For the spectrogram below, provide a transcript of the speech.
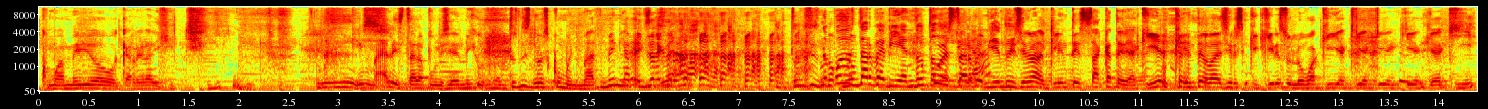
como a medio carrera dije, "Chin". Qué mal está la publicidad en México. Entonces no es como en Mad Men la publicidad. Entonces no, puedo estar bebiendo no todo puedo el estar día. bebiendo y diciendo al cliente, sácate de aquí. El cliente va a decir que quiere su logo aquí, aquí, aquí, aquí, aquí, aquí.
